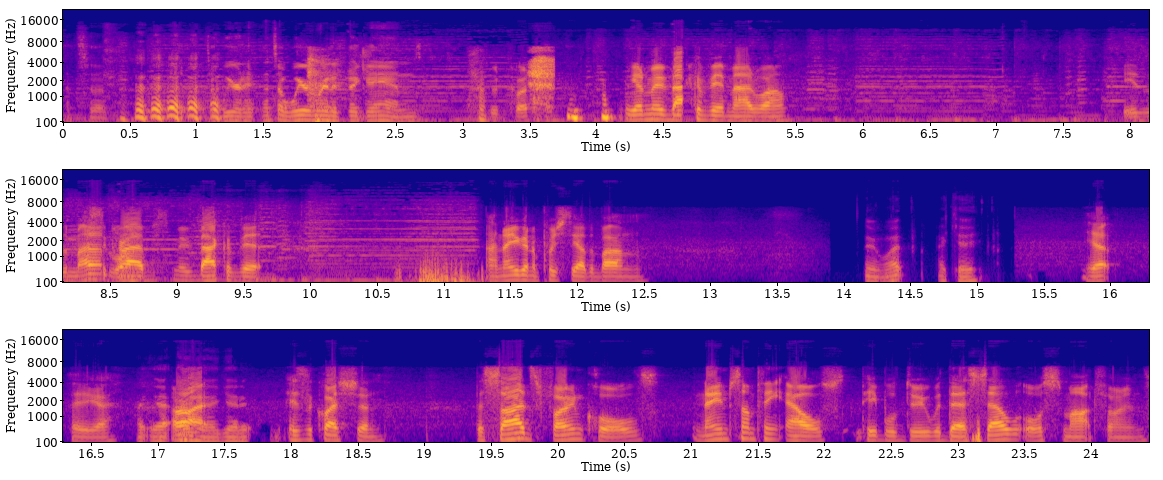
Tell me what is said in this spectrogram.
That's a, that's a weird. That's a weird way to shake hands. Good question. We gotta move back a bit, Mad one. He's the mad one. Krabs, move back a bit. I know you're gonna push the other button. Wait, what? Okay. Yep, there you go. Uh, Yeah, All right. okay, I get it. Here's the question. Besides phone calls, name something else people do with their cell or smartphones.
